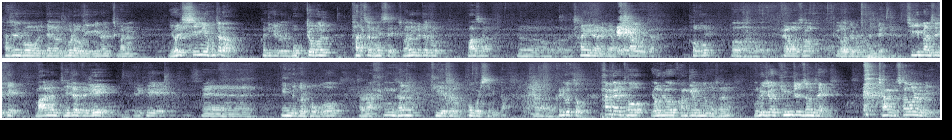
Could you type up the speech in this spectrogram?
사실 뭐 내가 누구라고 얘기는 했지만 열심히 하더라고. 근데 그 목적을 달성했어요. 저는 그대로 와서 어, 창의라는 게 배워보자 하고 어, 배워서 그거대로 했는데 지금만서 이렇게 많은 제자들이 이렇게 에, 있는 걸 보고 저는 항상 뒤에서 보고 있습니다. 어, 그리고 또 한 가지 더 여기와 관계없는 것은 우리 저 김준 선생 장구 사물놀이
